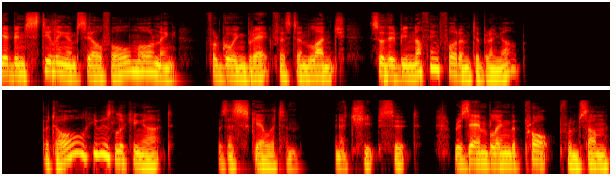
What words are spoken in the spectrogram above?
He had been steeling himself all morning, foregoing breakfast and lunch, so there'd be nothing for him to bring up. But all he was looking at was a skeleton in a cheap suit, resembling the prop from some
